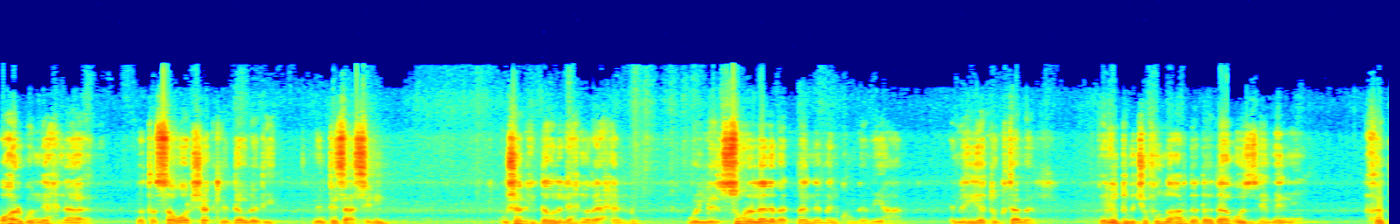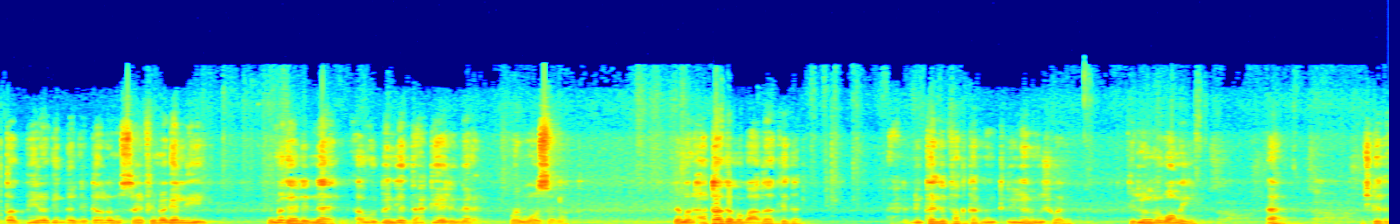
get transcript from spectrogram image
وارجو إن إحنا نتصور شكل الدولة دي من تسع سنين وشكل الدولة اللي إحنا رايحين له والصورة اللي أنا بتمنى منكم جميعا إن هي تكتمل اللي أنتم بتشوفوه النهارده ده ده جزء من خطة كبيرة جدا للدولة المصرية في مجال إيه؟ في مجال النقل أو البنية التحتية للنقل والمواصلات. لما نحطها جنب بعضها كده إحنا بنتكلم في أكتر من تريليون وشوية تريليون 400 ها مش كده؟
